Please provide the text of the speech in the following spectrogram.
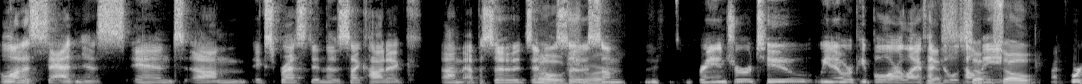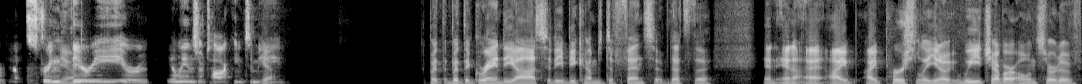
a lot of sadness and um, expressed in those psychotic um, episodes and Oh, also sure. some grandeur too you know where people are alive have Yes. people tell So, me so, i've worked out string Yeah. theory or aliens are talking to me Yeah. but the, but the grandiosity becomes defensive. That's the, and and I I personally, you know, we each have our own sort of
